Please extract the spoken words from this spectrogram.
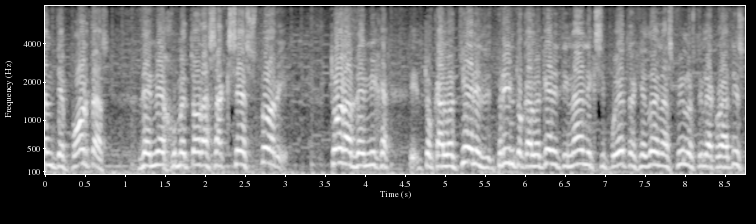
άντε πόρτας. Δεν έχουμε τώρα success story. Τώρα δεν είχα το καλοκαίρι, πριν το καλοκαίρι την άνοιξη που έτρεχε εδώ ένας φίλος τηλεακροατής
